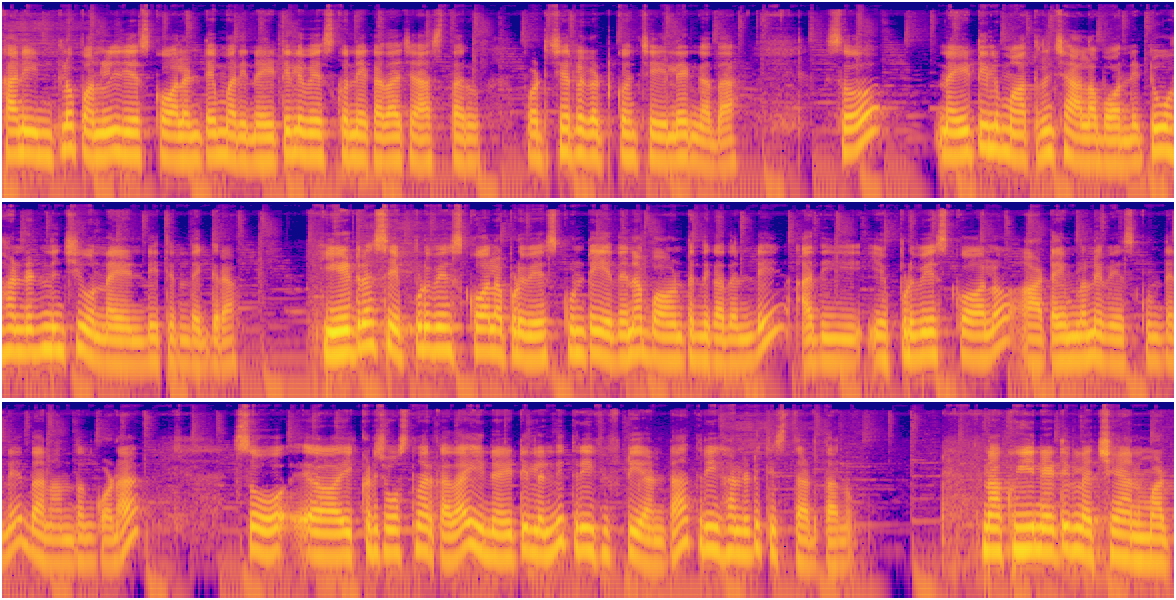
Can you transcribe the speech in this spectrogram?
కానీ ఇంట్లో పనులు చేసుకోవాలంటే మరి నైటీలు వేసుకునే కదా చేస్తారు. పట్టు చీరలు కట్టుకొని చేయలేం కదా. సో నైటీలు మాత్రం చాలా బాగున్నాయి. టూ హండ్రెడ్ నుంచి ఉన్నాయండి తిన దగ్గర. ఏ డ్రెస్ ఎప్పుడు వేసుకోవాలో అప్పుడు వేసుకుంటే ఏదైనా బాగుంటుంది కదండి. అది ఎప్పుడు వేసుకోవాలో ఆ టైంలోనే వేసుకుంటేనే దాని అందం కూడా. సో ఇక్కడ చూస్తున్నారు కదా ఈ నైటీలన్నీ త్రీ ఫిఫ్టీ అంట. త్రీ హండ్రెడ్కి ఇస్తాడు తను. నాకు ఈ నెటిల్ నచ్చాయన్నమాట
